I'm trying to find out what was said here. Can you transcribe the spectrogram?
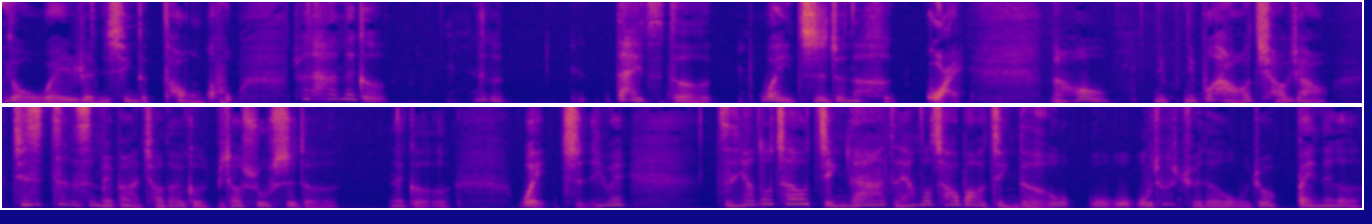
有违人性的痛苦，就它那个那个袋子的位置真的很怪，然后你你不好好瞧一瞧，其实真的是没办法瞧到一个比较舒适的那个位置，因为怎样都超紧的，啊，怎样都超爆紧的，我我我我就觉得我就被那个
